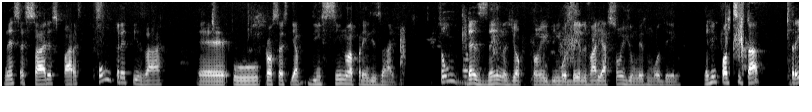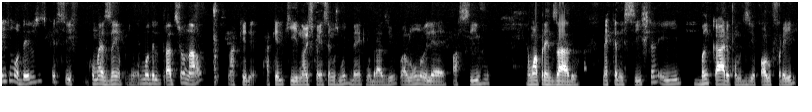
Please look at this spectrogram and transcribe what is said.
necessárias para concretizar é, o processo de, de ensino-aprendizagem. são dezenas de opções de modelos, variações de um mesmo modelo. A gente pode citar três modelos específicos, como exemplo. Né? O modelo tradicional, aquele, aquele que nós conhecemos muito bem aqui no Brasil. O aluno ele é passivo, é um aprendizado mecanicista e bancário, como dizia Paulo Freire,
